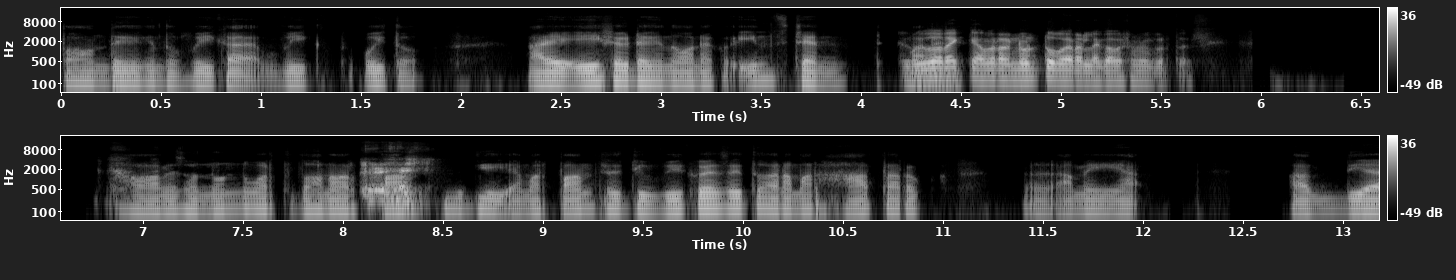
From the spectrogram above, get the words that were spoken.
তখন থেকে কিন্তু উইক উইক উইতো আর এই ইফেক্টটা কিন্তু অনেক ইনস্ট্যান্ট মানে রোজা ক্যামেরা নন্টু মারা লাগা গবেষণা করতেছে। হ্যাঁ, আমি যখন নন্টু মারতো তখন আমার পাঁচ যদি আমার পাঁচ যদি উইক হয়ে যেত আর আমার হাত আরও আহ, আমি হাত দিয়া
